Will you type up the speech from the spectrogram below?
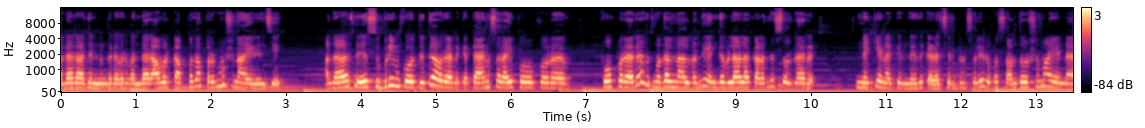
நடராஜனுங்கிறவர் வந்தார். அவருக்கு அப்போ தான் ப்ரமோஷன் ஆயிருந்துச்சு. அதாவது சுப்ரீம் கோர்ட்டுக்கு அவர் எனக்கு ட்ரான்ஸ்ஃபர் ஆகி போக போகிற போக போகிறாரு அதுக்கு முதல் நாள் வந்து எங்கள் விழாவில் கலந்து சொல்கிறாரு இன்றைக்கி எனக்கு இந்த இது கிடச்சிருக்குன்னு சொல்லி ரொம்ப சந்தோஷமாக என்னை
